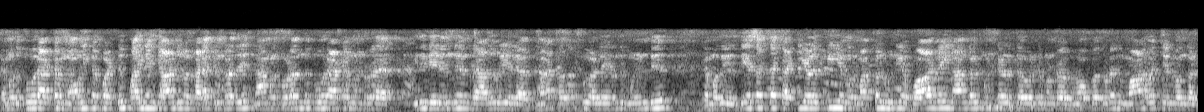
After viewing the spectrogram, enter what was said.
எமது போராட்டம் மௌனிக்கப்பட்டு பதினைந்து ஆண்டுகள் கடக்கின்றது. நாங்கள் தொடர்ந்து போராட்டம் என்ற இதிலிருந்து என்ற அதுடைய மனக்கசப்புகளிலிருந்து மீண்டு எமது தேசத்தை கட்டியெழுப்பி எமது மக்களுடைய வாழ்வை நாங்கள் முன்னெடுக்க வேண்டும் என்ற நோக்கத்துடன் மாணவ செல்வங்கள்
